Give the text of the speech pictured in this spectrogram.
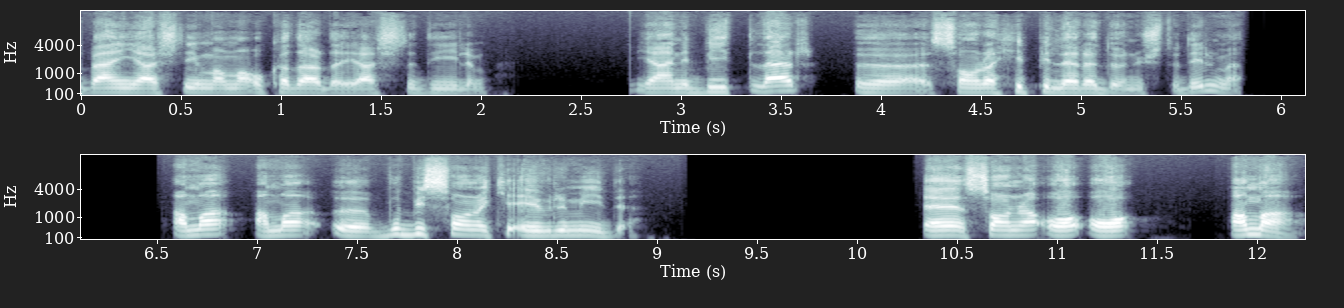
Ben yaşlıyım ama o kadar da yaşlı değilim. Yani beatler e, sonra hippilere dönüştü değil mi? Ama ama e, bu bir sonraki evrimiydi. E, sonra o o ama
